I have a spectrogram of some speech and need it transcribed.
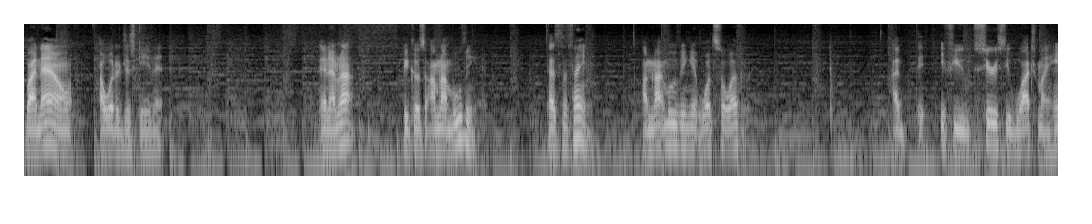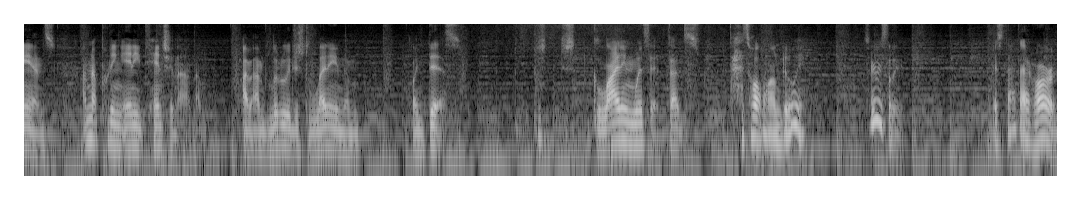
by now, I would have just gave in. And I'm not, because I'm not moving it. That's the thing. I'm not moving it whatsoever. I, if you seriously watch my hands, I'm not putting any tension on them. I'm, I'm literally just letting them like this. Just, just gliding with it. That's, that's all I'm doing. Seriously. It's not that hard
